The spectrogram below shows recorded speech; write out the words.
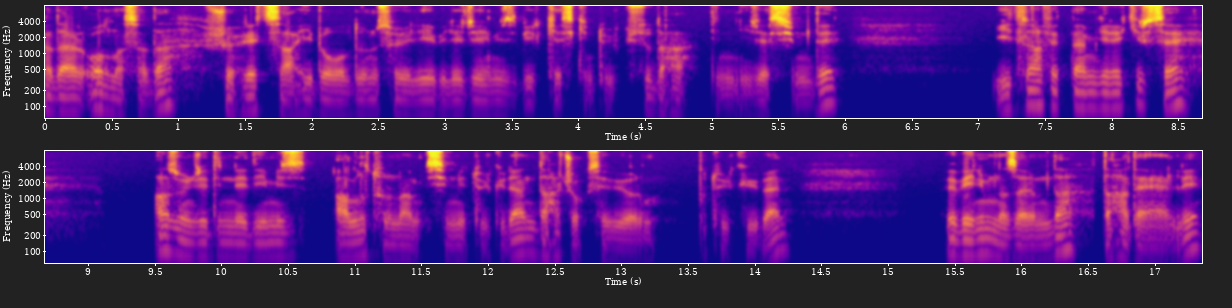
kadar olmasa da şöhret sahibi olduğunu söyleyebileceğimiz bir keskin türküsü daha dinleyeceğiz şimdi. İtiraf etmem gerekirse az önce dinlediğimiz Allı Turnam isimli türküden daha çok seviyorum bu türküyü ben. Ve benim nazarımda daha değerli.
